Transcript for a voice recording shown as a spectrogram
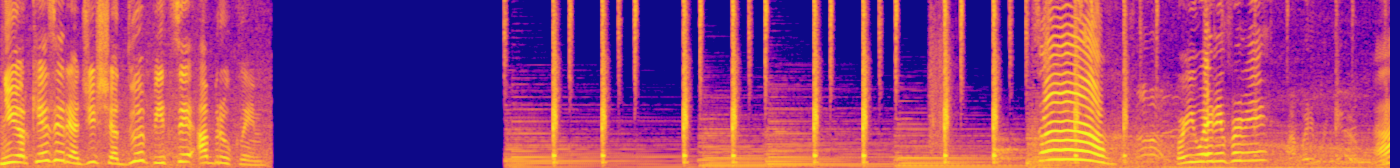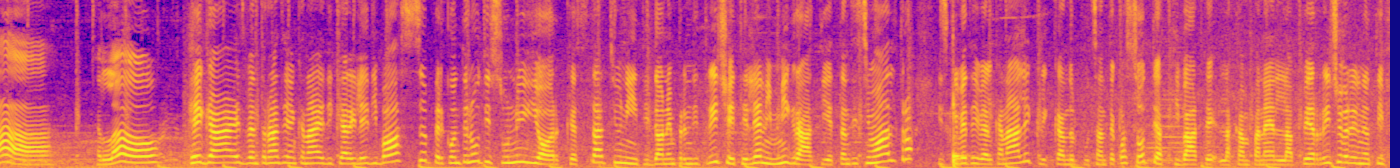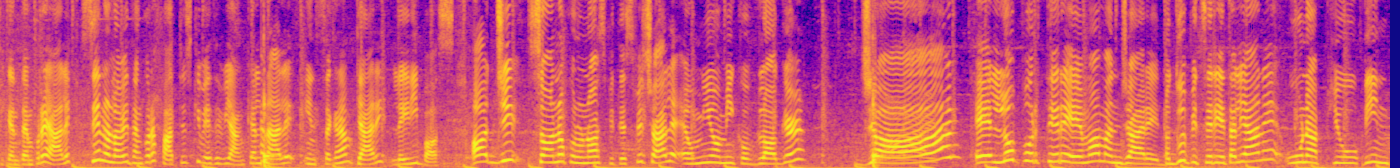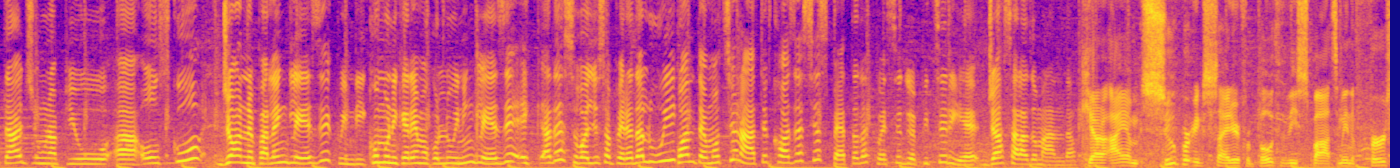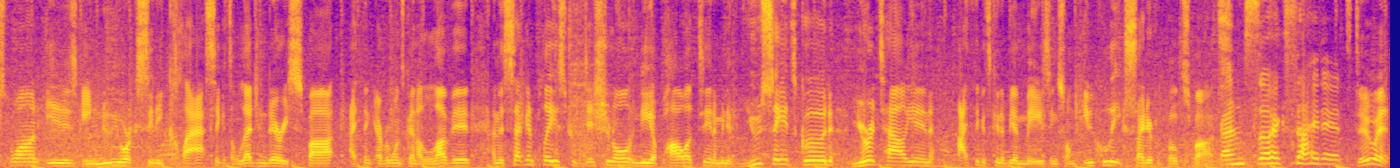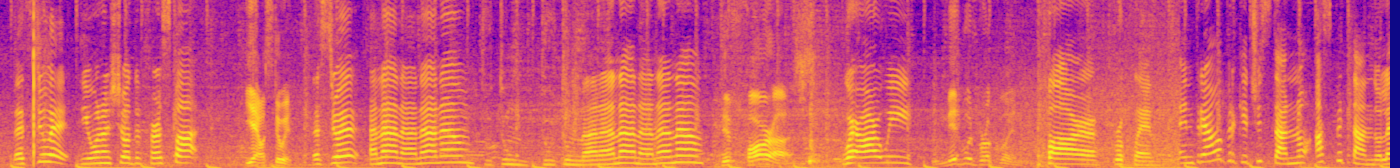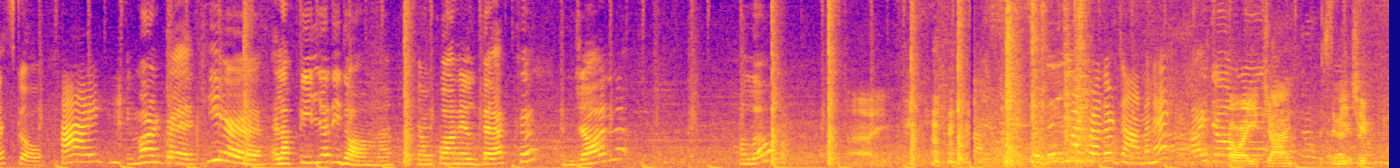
Newyorkese reagisce a due pizze a Brooklyn. What's up? Were you waiting for me? I'm waiting for you. Ah, hello. Hey guys, bentornati nel canale di Chiari Lady Boss per contenuti su New York, Stati Uniti, donne imprenditrici, italiani immigrati e tantissimo altro. Iscrivetevi al canale cliccando il pulsante qua sotto e attivate la campanella per ricevere le notifiche in tempo reale. Se non l'avete ancora fatto iscrivetevi anche al canale Instagram Chiari Lady Boss. Oggi sono con un ospite speciale, è un mio amico vlogger John e lo porteremo a mangiare due pizzerie italiane, una più vintage, una più uh, old school. John parla inglese, quindi comunicheremo con lui in inglese e adesso voglio sapere da lui quanto è emozionato e cosa si aspetta da queste due pizzerie. Già sa la domanda. Chiara, I am super excited for both of these spots. I mean, the first one is a New York City classic. It's a legendary spot. I think everyone's gonna love it. And the second place, traditional Neapolitan. I mean, if you say it's good, you're Italian, I think it's gonna be amazing. So I'm equally excited for both spots. I'm so excited. Let's do it. Let's do it. Do you want to show the first spot? Yeah, let's do it. Let's do it. Na na na na na. Tutum tutum na na na na na na. Defaras, Where are we? Midwood, Brooklyn. Far Brooklyn. Entriamo perché ci stanno aspettando. Let's go. Hi. Margaret, here. È la figlia di Dom. Siamo qua nel back. John. Hello. Hi. So this is my brother Dominic. Hi Dom. How are you, John? Nice to meet you.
